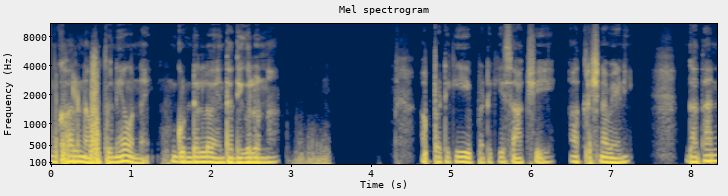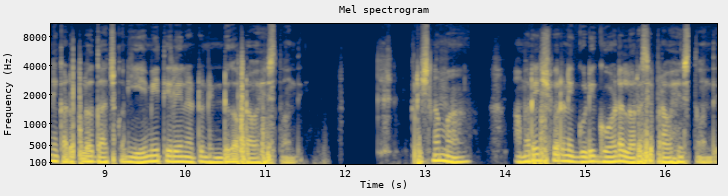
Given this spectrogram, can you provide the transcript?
ముఖాలు నవ్వుతూనే ఉన్నాయి. గుండెల్లో ఎంత దిగులున్నా? అప్పటికీ ఇప్పటికీ సాక్షి ఆ కృష్ణవేణి. గతాన్ని కడుపులో దాచుకొని ఏమీ తెలియనట్టు నిండుగా ప్రవహిస్తోంది. కృష్ణమ్మ అమరేశ్వరుని గుడి గోడ లొరసి ప్రవహిస్తోంది.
